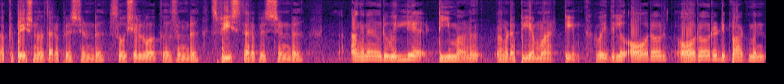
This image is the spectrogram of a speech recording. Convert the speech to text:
ഒക്യുപ്പേഷണൽ തെറപ്പിസ്റ്റ് ഉണ്ട് സോഷ്യൽ വർക്കേഴ്സ് ഉണ്ട് സ്പീച്ച് തെറപ്പിസ്റ്റ് ഉണ്ട്. അങ്ങനെ ഒരു വലിയ ടീമാണ് നമ്മുടെ പി എം ആർ ടീം അപ്പോൾ ഇതിൽ ഓരോ ഓരോരോ ഡിപ്പാർട്ട്മെന്റ്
